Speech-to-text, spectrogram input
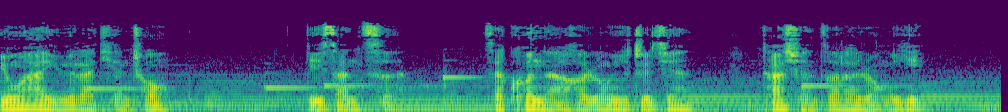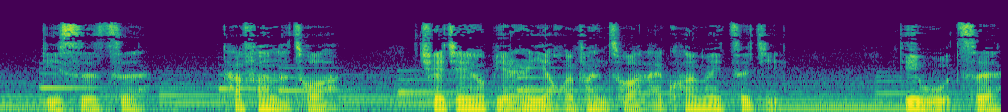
用爱欲来填充；第三次，在困难和容易之间，他选择了容易；第四次，他犯了错，却借由别人也会犯错来宽慰自己；第五次，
